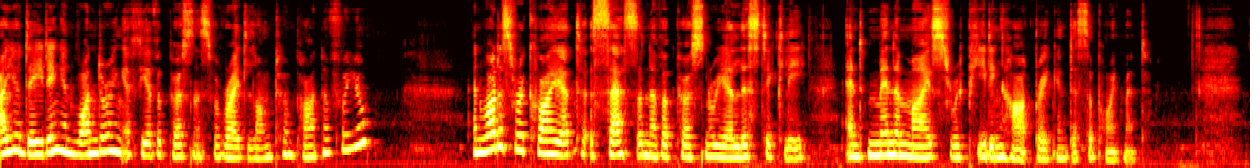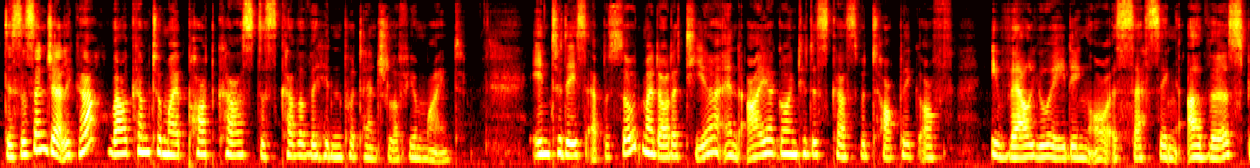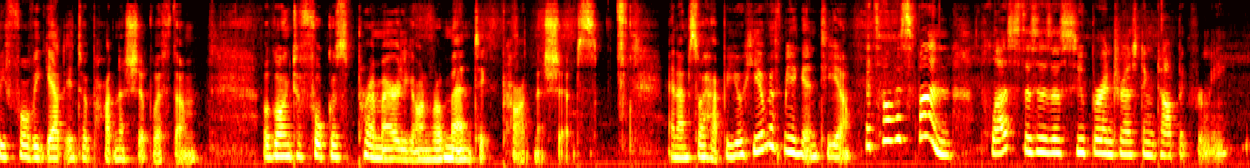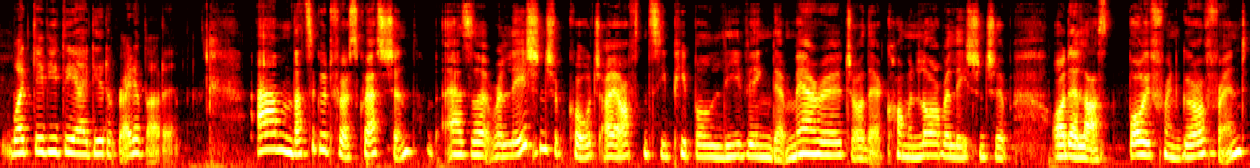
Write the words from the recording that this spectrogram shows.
Are you dating and wondering if the other person is the right long term partner for you? And what is required to assess another person realistically and minimize repeating heartbreak and disappointment? This is Angelica. Welcome to my podcast, Discover the Hidden Potential of Your Mind. In today's episode, my daughter Tia and I are going to discuss the topic of evaluating or assessing others before we get into a partnership with them. We're going to focus primarily on romantic partnerships. And I'm so happy you're here with me again, Tia. It's always fun. Plus, this is a super interesting topic for me. What gave you the idea to write about it? Um, that's a good first question. As a relationship coach, I often see people leaving their marriage or their common law relationship or their last boyfriend, girlfriend.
